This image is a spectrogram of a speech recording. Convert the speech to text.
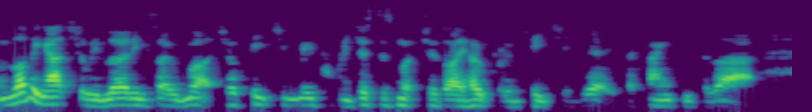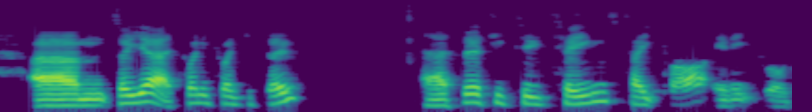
I'm loving actually learning so much. You're teaching me probably just as much as I hopefully am teaching you. So thank you for that. Um, so yeah, 2022. Uh, 32 teams take part in each World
